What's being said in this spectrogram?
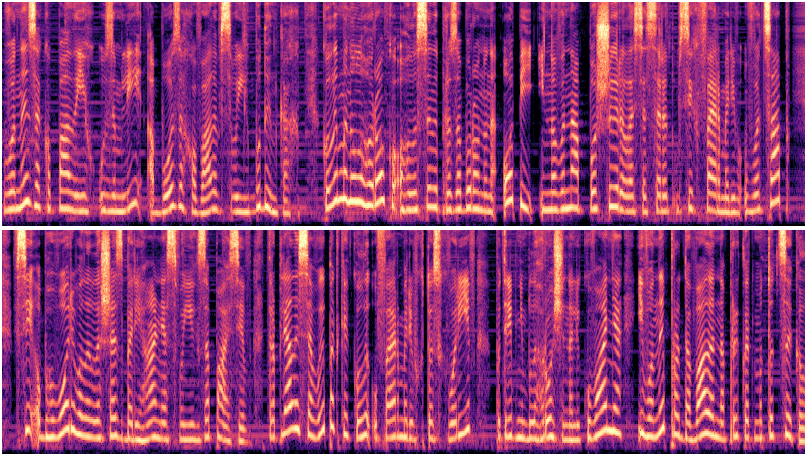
Вони закопали їх у землі або заховали в своїх будинках. Коли минулого року оголосили про заборону на опій, і новина поширилася серед усіх фермерів у WhatsApp, всі обговорювали лише зберігання своїх запасів. Траплялися випадки, коли у фермерів хтось хворів, потрібні були гроші на лікування, і вони продавали, наприклад, мотоцикл.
